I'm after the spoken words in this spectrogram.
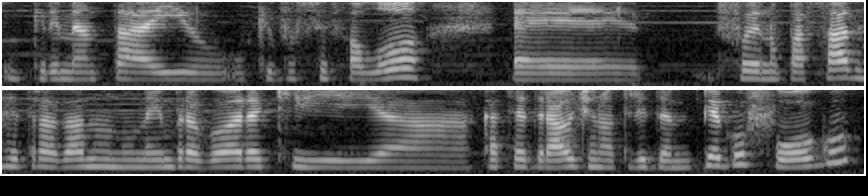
incrementar aí o, o que você falou, é, foi ano passado, retrasado, não lembro agora, que a Catedral de Notre Dame pegou fogo.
